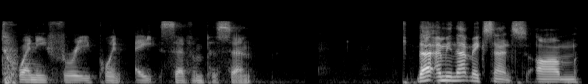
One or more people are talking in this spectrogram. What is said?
23.87%. That I mean that makes sense. Um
